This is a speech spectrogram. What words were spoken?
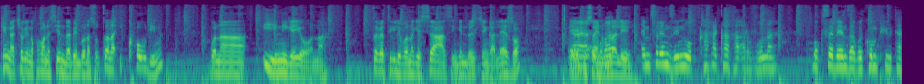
khe ngatsho-ke ngaphambana siye endabeni bona sokucala i-coding bona iyini-ke yona. Cakathekile bona-ke sazi ngento ezinjengalezo um Ya, busayini ngoba umlaleli. emsebenzini wokuqharhaqharha arvuna bokusebenza kwekhompyutha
